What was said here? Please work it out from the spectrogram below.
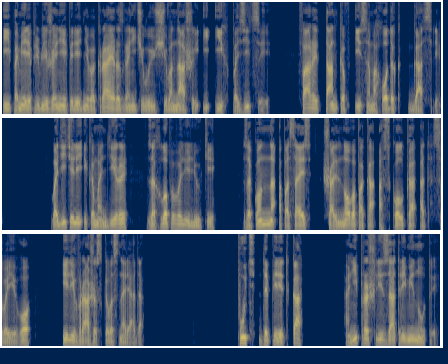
и по мере приближения переднего края, разграничивающего наши и их позиции, фары танков и самоходок гасли. Водители и командиры захлопывали люки, законно опасаясь шального пока осколка от своего или вражеского снаряда. Путь до передка они прошли за три минуты,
